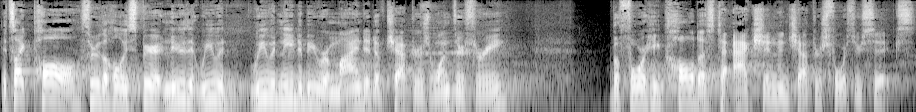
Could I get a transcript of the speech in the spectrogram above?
It's like Paul, through the Holy Spirit, knew that we would, we would need to be reminded of chapters 1 through 3 before he called us to action in chapters 4 through 6.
